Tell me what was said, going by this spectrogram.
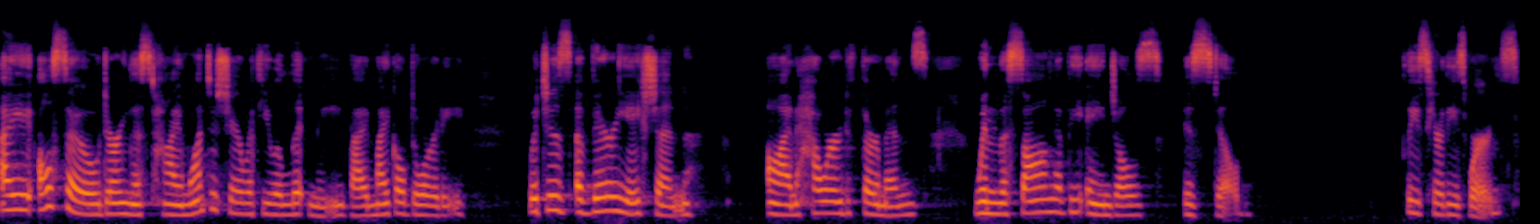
I also, during this time, want to share with you a litany by Michael Doherty, which is a variation on Howard Thurman's When the Song of the Angels is Stilled. Please hear these words.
